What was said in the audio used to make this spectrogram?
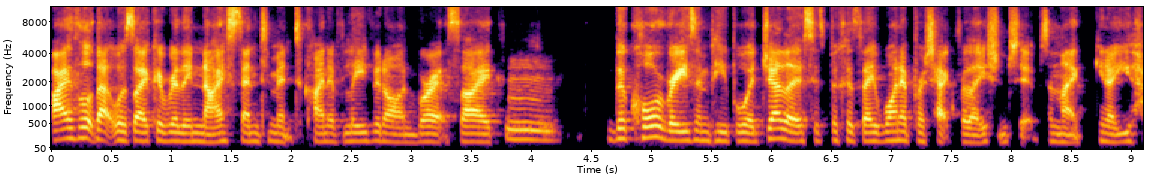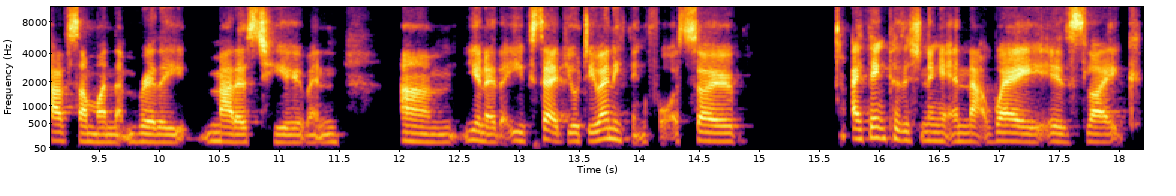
I thought that was like a really nice sentiment to kind of leave it on, where it's like, mm the core reason people are jealous is because they want to protect relationships and like you know you have someone that really matters to you and um you know that you've said you'll do anything for so i think positioning it in that way is like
